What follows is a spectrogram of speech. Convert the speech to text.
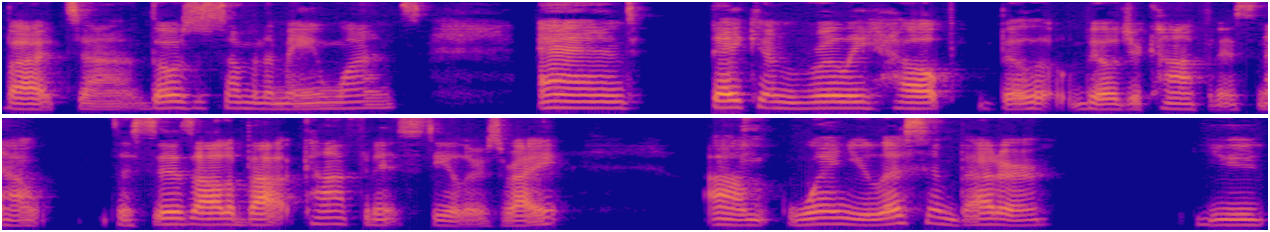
but uh, those are some of the main ones. And they can really help build, build your confidence. Now, this is all about confidence stealers, right? Um, when you listen better, you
